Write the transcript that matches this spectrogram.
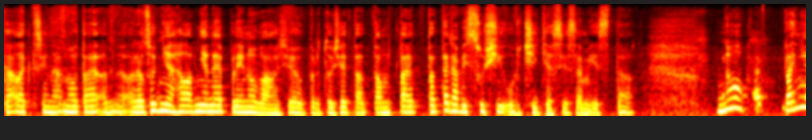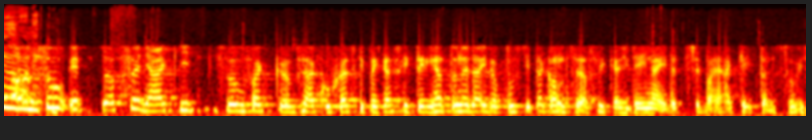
Ta elektřina, no ta rozhodně hlavně ne plynová, že jo, protože ta, tam, ta, ta teda vysuší určitě, si jsem jistá. No, paní Veronika. Ale jsou i zase nějaký, jsou fakt třeba kuchařky, pekařky, který na to nedají dopustit, tak on si asi každý najde třeba nějaký ten svůj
